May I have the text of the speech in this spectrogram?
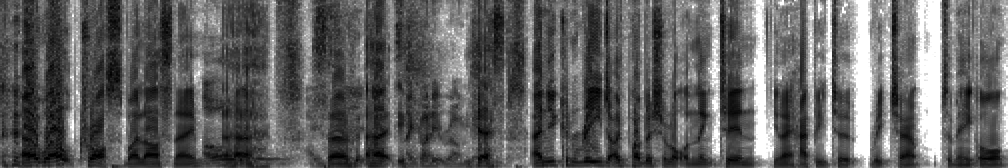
uh, well, Cross, my last name. Oh, uh, so uh, I got it wrong. Yes, and you can read. I publish a lot on LinkedIn. You know, happy to reach out to me, or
